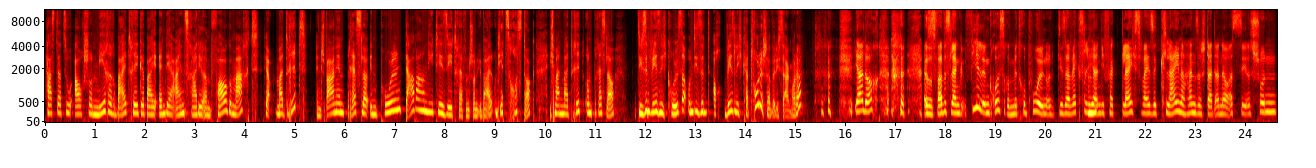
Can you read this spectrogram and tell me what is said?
hast dazu auch schon mehrere Beiträge bei NDR1 Radio MV gemacht. Ja, Madrid in Spanien, Breslau in Polen, da waren die TC-Treffen schon überall. Und jetzt Rostock. Ich meine, Madrid und Breslau, die sind wesentlich größer und die sind auch wesentlich katholischer, würde ich sagen, oder? Ja, doch. Also es war bislang viel in größeren Metropolen und dieser Wechsel hier mhm. an die vergleichsweise kleine Hansestadt an der Ostsee ist schon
